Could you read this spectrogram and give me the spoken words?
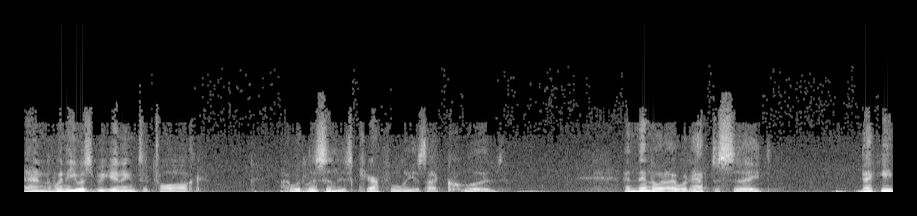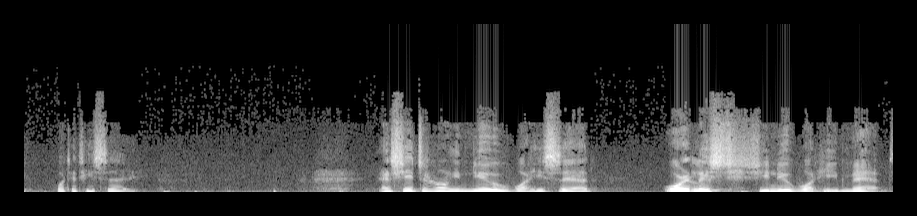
and when he was beginning to talk, I would listen as carefully as I could. And then I would have to say, Becky, what did he say? And she generally knew what he said, or at least she knew what he meant.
